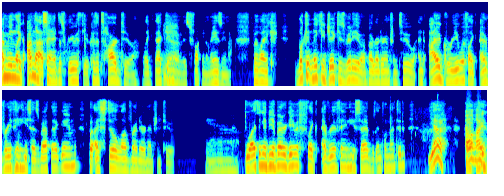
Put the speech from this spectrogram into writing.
I mean like I'm not saying I disagree with you because it's hard to. Like that Yeah. game is fucking amazing. But like look at Nakey Jakey's video about Red Dead Redemption 2 and I agree with like everything he says about that game, but I still love Red Dead Redemption 2. yeah. Do I think it'd be a better game if like everything he said was implemented? Yeah. Oh, I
